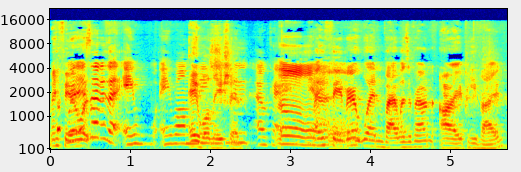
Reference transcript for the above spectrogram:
My what favorite. is that? Is that A AWOL AWOL Nation. Okay. Oh. yeah. My favorite when Vine was around, R.I.P. Vine,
